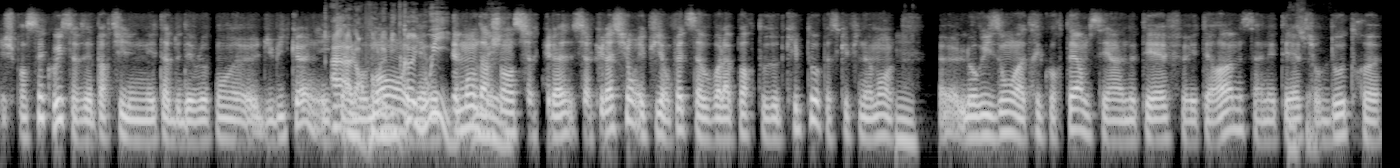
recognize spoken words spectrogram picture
Je pensais que oui, ça faisait partie d'une étape de développement euh, du Bitcoin. Et ah, alors pour le Bitcoin, il y oui. Tellement d'argent en circulation. Et puis en fait, ça ouvre la porte aux autres cryptos parce que finalement, hmm. l'horizon à très court terme, c'est un ETF Ethereum, c'est un ETF sur d'autres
